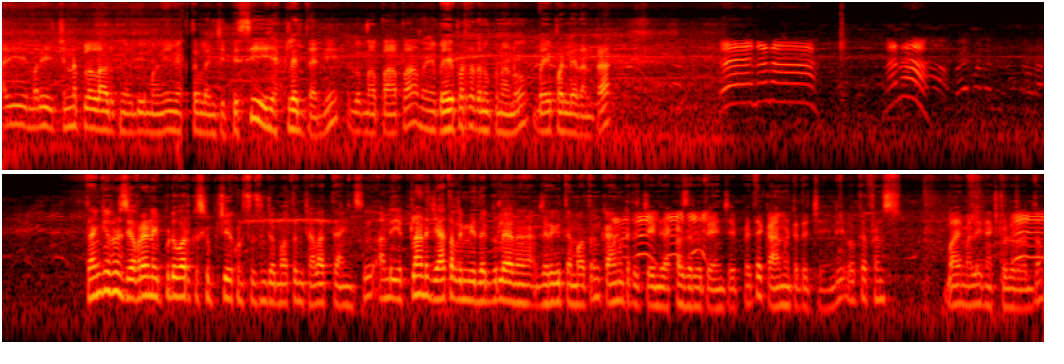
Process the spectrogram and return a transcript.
అది మరి చిన్న పిల్లలు ఆడుకునేది. మనం ఏం ఎక్కుతాం అని చెప్పేసి ఎక్కలేదు దాన్ని. మా పాప నేను భయపడతాడు అనుకున్నాను భయపడలేదంట. థ్యాంక్ యూ ఫ్రెండ్స్ ఎవరైనా ఇప్పటి వరకు స్క్రిప్ట్ చేయకుండా చూసింటే మాత్రం చాలా థ్యాంక్స్ అండ్ ఇట్లాంటి జాతరలు మీ దగ్గరలో ఏమైనా జరిగితే మాత్రం కామెంట్ అయితే చేయండి ఎక్కడ జరుగుతాయని చెప్పి అయితే కామెంట్ అయితే చేయండి. ఓకే ఫ్రెండ్స్ బాయ్ మళ్ళీ నెక్స్ట్ వీడియో వెళ్దాం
